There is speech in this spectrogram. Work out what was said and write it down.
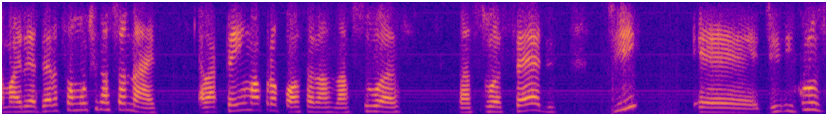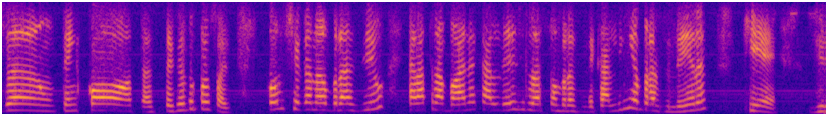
a maioria delas são multinacionais. Ela tem uma proposta nas, nas suas nas suas sedes de, é, de inclusão, tem cotas, tem tantas profissões. Quando chega no Brasil, ela trabalha com a legislação brasileira, com a linha brasileira, que é de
